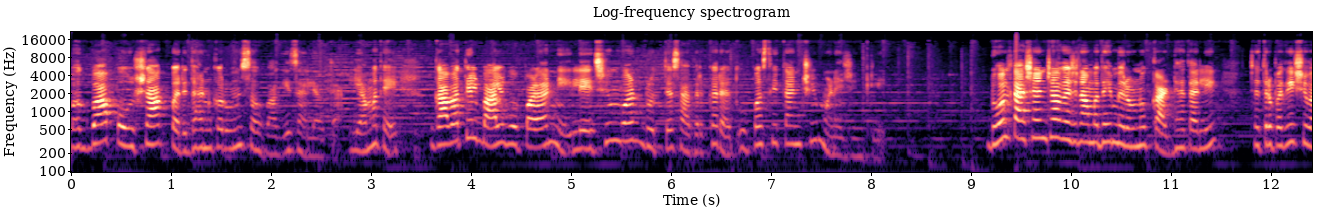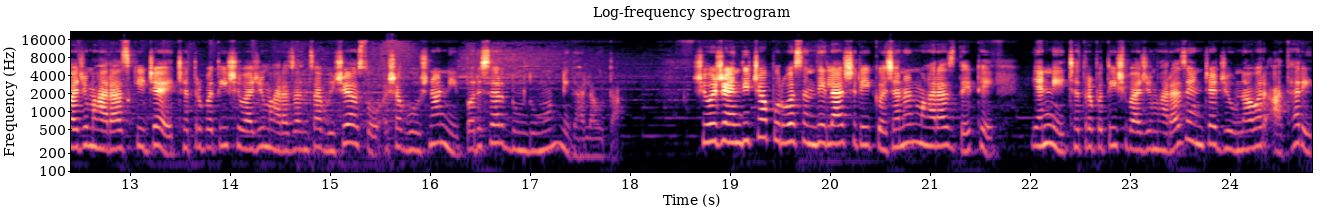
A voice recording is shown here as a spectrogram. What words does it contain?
भगवा पोशाख परिधान करून सहभागी झाल्या होत्या. यामध्ये गावातील बालगोपाळांनी लेझिमवर नृत्य सादर करत उपस्थितांची मने जिंकली. ढोल ताशांच्या गजनामध्ये मिरवणूक काढण्यात आली. छत्रपती शिवाजी महाराज की जय छत्रपती शिवाजी महाराजांचा विजय असो अशा घोषणांनी परिसर दुमदुमून निघाला होता. शिवजयंतीच्या पूर्वसंध्येला श्री गजानन महाराज देठे यांनी छत्रपती शिवाजी महाराज यांच्या जीवनावर आधारित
